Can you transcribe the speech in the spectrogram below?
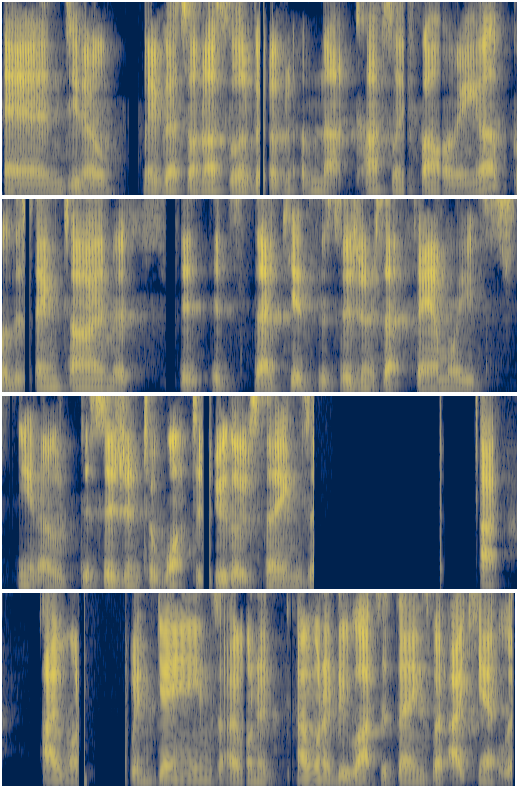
and you know, maybe that's on us a little bit of, of not constantly following up. But at the same time, if it, it's that kid's decision, it's that family's you know decision to want to do those things. I I want win games. I want to I want to do lots of things, but I can't live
